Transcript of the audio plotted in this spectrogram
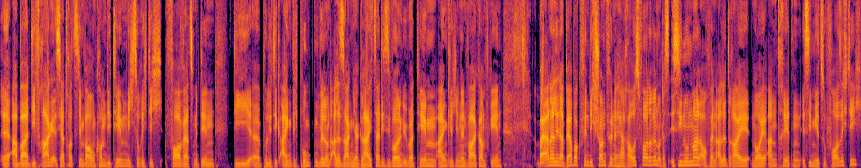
Äh, aber die Frage ist ja trotzdem, warum kommen die Themen nicht so richtig vorwärts, mit denen die äh, Politik eigentlich punkten will. Und alle sagen ja gleichzeitig, sie wollen über Themen eigentlich in den Wahlkampf gehen. Bei Annalena Baerbock finde ich schon für eine Herausforderin, und das ist sie nun mal, auch wenn alle drei neu antreten, ist sie mir zu vorsichtig.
